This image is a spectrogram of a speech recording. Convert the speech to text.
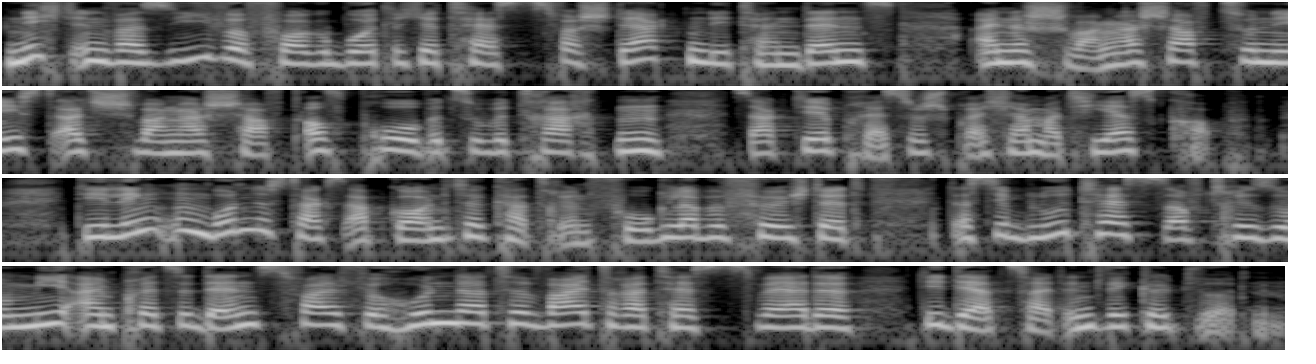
Nicht invasive vorgeburtliche Tests verstärkten die Tendenz, eine Schwangerschaft zunächst als Schwangerschaft auf Probe zu betrachten, sagte ihr Pressesprecher Matthias Kopp. Die linken Bundestagsabgeordnete Katrin Vogler befürchtet, dass die Bluttests auf Trisomie ein Präzedenzfall für hunderte weiterer Tests werde, die derzeit entwickelt würden.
